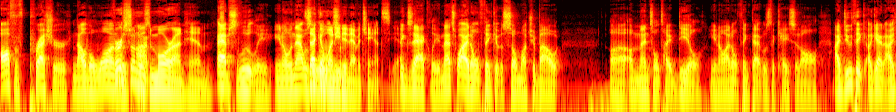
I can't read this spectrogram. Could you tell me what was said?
off of pressure. Now the one First was one was on- more on him. absolutely, you know, and that was Second one, he didn't have a chance. Yeah. Exactly, and that's why I don't think it was so much about uh, a mental type deal. You know, I don't think that was the case at all. I do think, again, I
